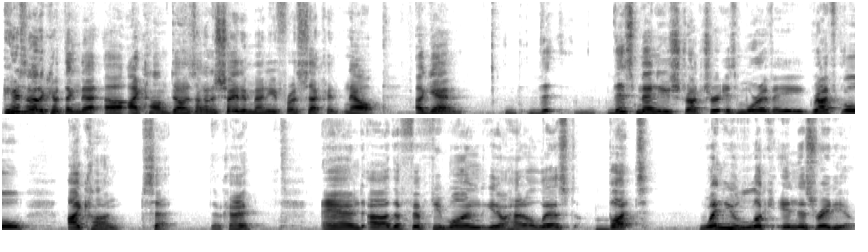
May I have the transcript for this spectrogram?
here's another good thing that uh, ICOM does. I'm going to show you the menu for a second. Now, again, th- this menu structure is more of a graphical icon set, okay? And uh, the 51, you know, had a list, but when you look in this radio,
